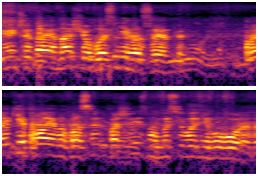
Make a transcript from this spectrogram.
чи він читає наші обласні газети, про які прояви фашизму ми сьогодні говоримо.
